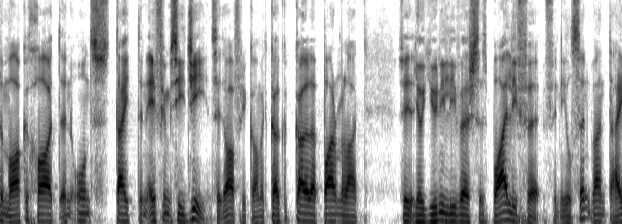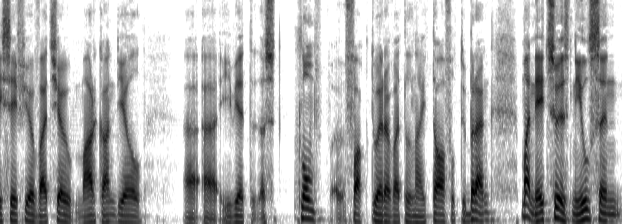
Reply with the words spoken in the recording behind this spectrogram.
te maak gehad in ons tyd in FMCG in Suid-Afrika met Coca-Cola, Parmalat. So jou Unilevers is baie lief vir, vir Nielsen want hy sê vir jou wat jou markandeel uh uh jy weet as klomp faktore wat hulle na die tafel toe bring, maar net so is Nielsen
